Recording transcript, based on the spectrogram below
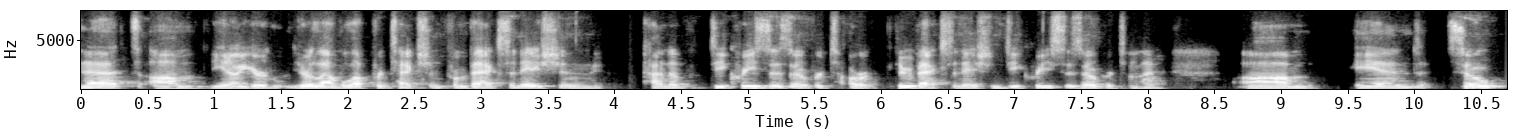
that um, you know your your level of protection from vaccination kind of decreases over time, or through vaccination decreases over time. Um, and so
